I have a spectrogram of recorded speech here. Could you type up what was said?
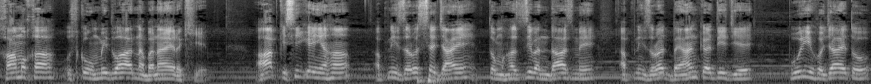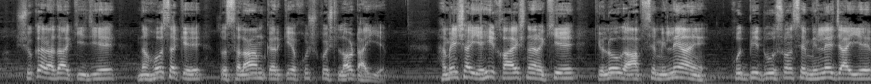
خام خواہ اس کو امیدوار نہ بنائے رکھیے۔ آپ کسی کے یہاں اپنی ضرورت سے جائیں، تو مہذب انداز میں اپنی ضرورت بیان کر دیجیے۔ پوری ہو جائے تو شکر ادا کیجیے، نہ ہو سکے تو سلام کر کے خوش خوش لوٹ آئیے۔ ہمیشہ یہی خواہش نہ رکھیے کہ لوگ آپ سے ملنے آئیں۔ خود بھی دوسروں سے ملنے جائیے،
